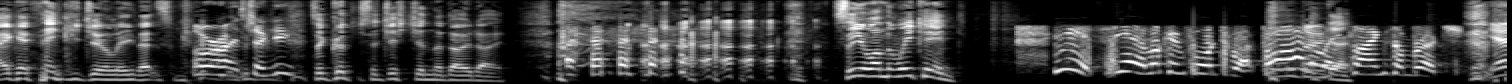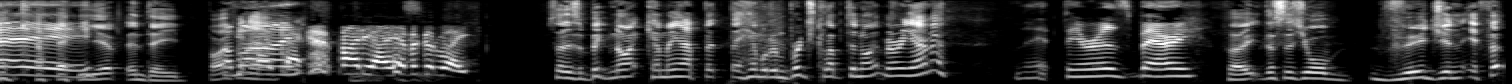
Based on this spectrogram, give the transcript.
Okay, thank you, Julie. That's All right, it's a- Chicky. It's a good suggestion, the dodo. See you on the weekend. Yes, yeah, looking forward to it. Finally Okay. playing some bridge. Yay. yep, indeed. Bye for Bye-bye. now. Okay, Radio, have a good week. So there's a big night coming up at the Hamilton Bridge Club tonight, Mariana. That there is, Barry. So this is your virgin effort.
